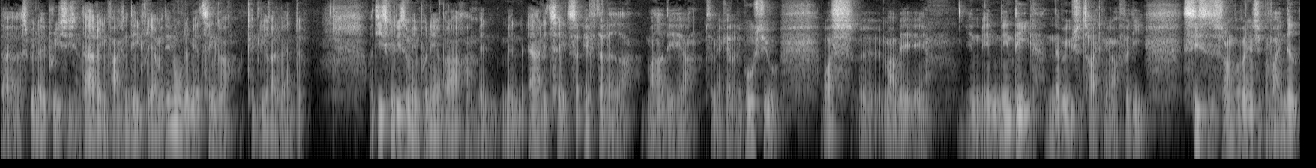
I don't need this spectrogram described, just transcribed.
der spiller i preseason. Der er rent faktisk en del flere, men det er nogle der jeg tænker kan blive relevante. Og de skal ligesom imponere Baraja, men, men ærligt talt så efterlader meget af det her, som jeg kalder det positive, også øh, mig med øh, en, en, en del nervøse trækninger, fordi sidste sæson var Valencia på vej ned,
